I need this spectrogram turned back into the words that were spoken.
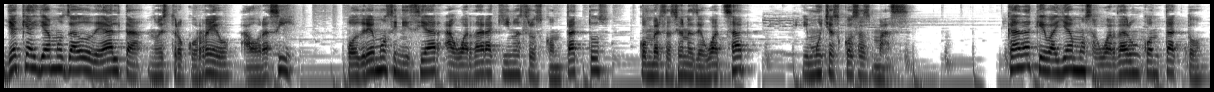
Ya que hayamos dado de alta nuestro correo, ahora sí, podremos iniciar a guardar aquí nuestros contactos, conversaciones de WhatsApp y muchas cosas más. Cada que vayamos a guardar un contacto,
